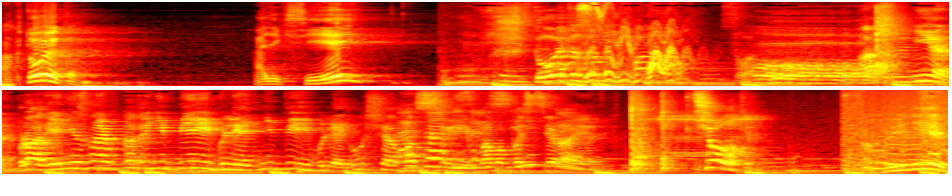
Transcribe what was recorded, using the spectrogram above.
А кто это? Алексей? Что это за... А, нет, брат, я не знаю, кто ты, не бей, блядь, не бей, блядь, лучше из мама постирает. Пчелкин! Охренеть!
